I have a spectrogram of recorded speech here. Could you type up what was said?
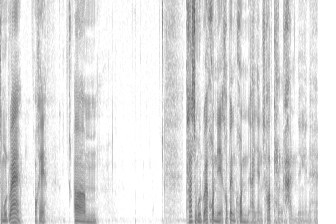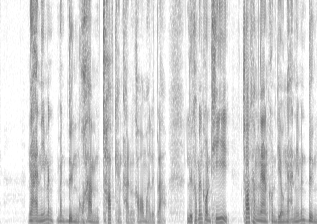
สมมุติว่า โอเคอืม ถ้าสมมติว่าคนนี้เขาเป็นคนอย่างชอบแข่งขันอย่างเงี้ยนะฮะงานนี้มันมันดึงความชอบแข่งขันของเขาออกมาหรือเปล่า หรือเขาเป็นคนที่ชอบทำงานคนเดียวงานนี้มันดึง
